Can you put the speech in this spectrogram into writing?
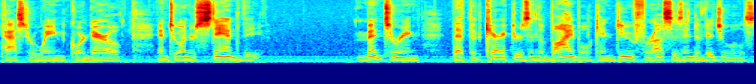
Pastor Wayne Cordeiro and to understand the mentoring that the characters in the Bible can do for us as individuals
